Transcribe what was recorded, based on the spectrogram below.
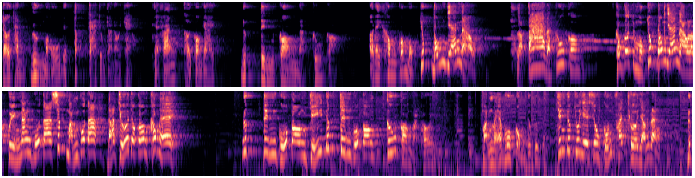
trở thành gương mẫu để tất cả chúng ta noi theo. Ngài phán, hỡi con gái, đức tin con đã cứu con. Ở đây không có một chút bóng dáng nào là ta đã cứu con. Không có một chút bóng dáng nào là quyền năng của ta, sức mạnh của ta đã chữa cho con, không hề đức tin của con chỉ đức tin của con, cứu con mà thôi. Mạnh mẽ vô cùng, thưa quý vị. Chính đức chúa giêsu cũng phải thừa nhận rằng đức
